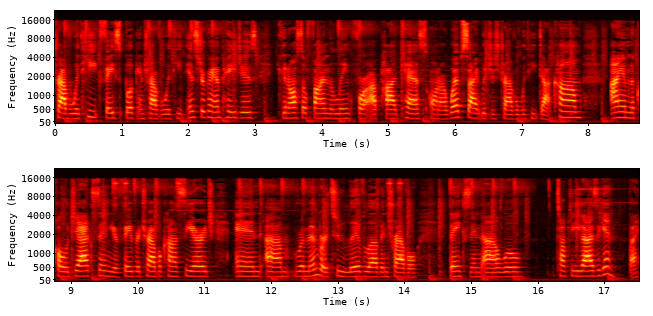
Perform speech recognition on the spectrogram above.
Travel with Heat Facebook and Travel with Heat Instagram pages. You can also find the link for our podcast on our website, which is travelwithheat.com. I am Nichole Jackson, your favorite travel concierge. And um, remember to live, love, and travel. Thanks, and uh, we'll talk to you guys again. Bye.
